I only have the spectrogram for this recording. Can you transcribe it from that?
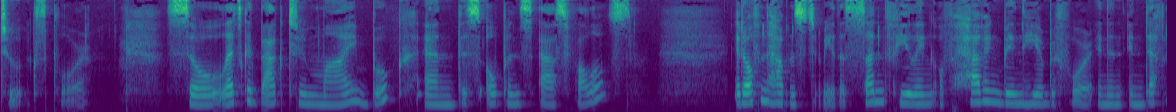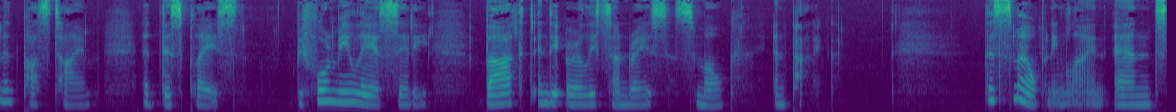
to explore. So let's get back to my book, and this opens as follows. It often happens to me the sudden feeling of having been here before in an indefinite past time at this place. Before me lay a city, bathed in the early sunrays, smoke, and panic. This is my opening line, and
